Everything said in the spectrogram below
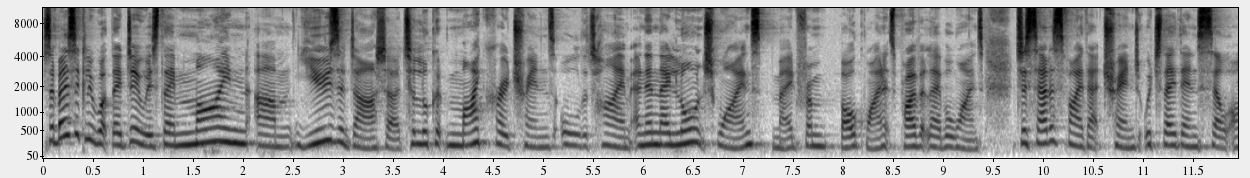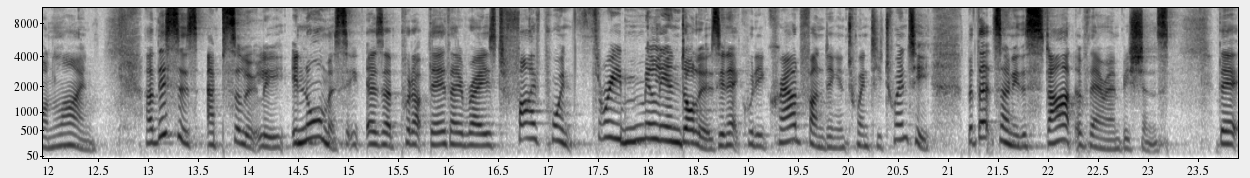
So basically, what they do is they mine um, user data to look at micro trends all the time, and then they launch wines made from bulk wine, it's private label wines, to satisfy that trend, which they then sell online. Now, this is absolutely enormous. As I put up there, they raised $5.3 million in equity crowdfunding in 2020, but that's only the start of their ambitions. They're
